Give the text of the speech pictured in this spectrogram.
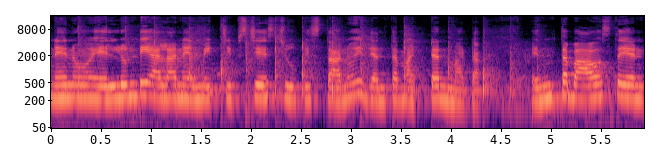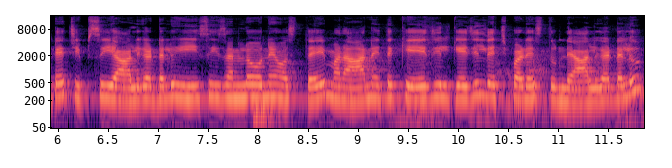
నేను ఎల్లుండి అలా నేను మీకు చిప్స్ చేసి చూపిస్తాను. ఇదంతా మట్టి అనమాట ఎంత బాగా వస్తాయి అంటే చిప్స్ ఈ ఆలుగడ్డలు ఈ సీజన్లోనే వస్తాయి. మా నాన్న అయితే కేజీలు కేజీలు తెచ్చి పడేస్తుండే ఆలుగడ్డలు.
